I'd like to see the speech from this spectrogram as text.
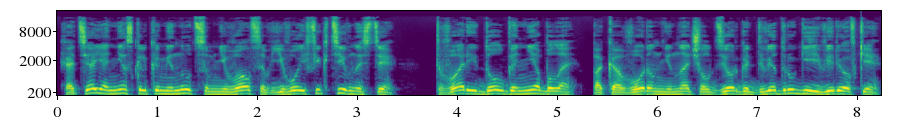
хотя я несколько минут сомневался в его эффективности. Тварей долго не было, пока ворон не начал дергать две другие веревки.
